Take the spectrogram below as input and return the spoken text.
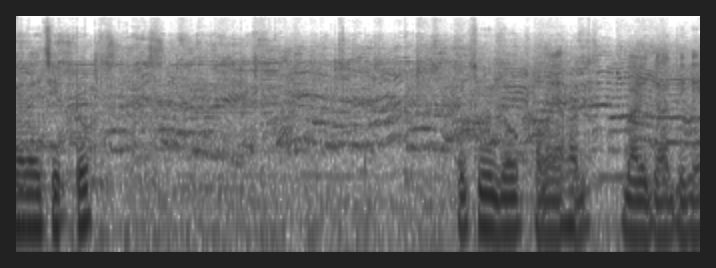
বেরোয়েছি একটু। প্রচুর লোক সবাই এখন বাড়ি যাওয়ার দিকে।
